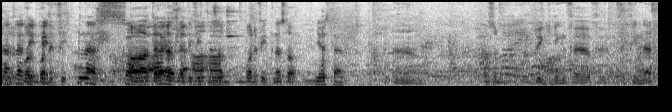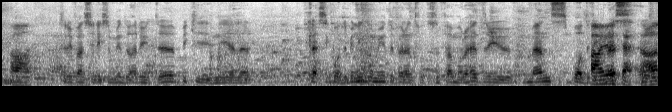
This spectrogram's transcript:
eh, Athletic body- body fitness. Ja, athletic fitness och body fitness då. Just det. Och så byggning för, för, för kvinnor. Ja. Så det fanns ju liksom, du hade ju inte bikini eller Classic bodybuilding kom ju inte förrän 2005 och då hette det ju Men's body Ja, fitness. det. Ja.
